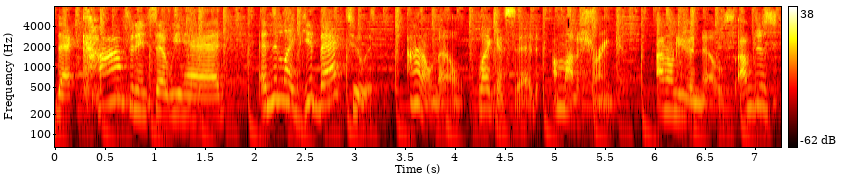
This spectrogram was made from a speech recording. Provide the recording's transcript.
that confidence that we had, and then like get back to it. I don't know. Like I said, I'm not a shrink. I don't even know. I'm just,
